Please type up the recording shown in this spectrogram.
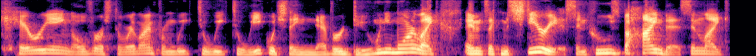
carrying over a storyline from week to week to week which they never do anymore. Like and it's like mysterious and who's behind this. And like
